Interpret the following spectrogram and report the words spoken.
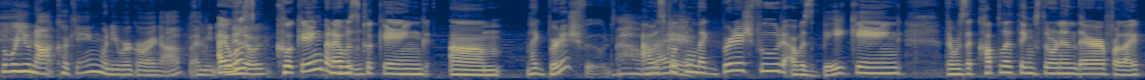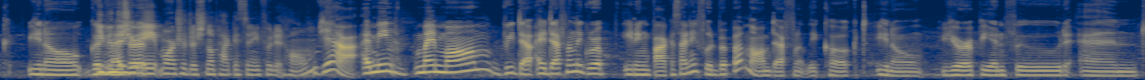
but were you not cooking when you were growing up? I mean, I was though cooking, but I was cooking um, like British food. Oh, I was right. cooking like British food. I was baking. There was a couple of things thrown in there for like you know good even measure. though you ate more traditional Pakistani food at home. Yeah, I mean, Hmm. my mom. We de- I definitely grew up eating Pakistani food, but my mom definitely cooked, you know, European food and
